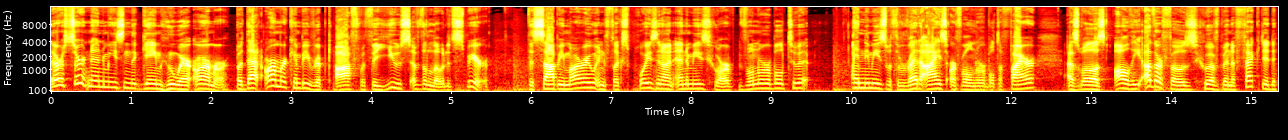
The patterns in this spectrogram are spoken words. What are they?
There are certain enemies in the game who wear armor, but that armor can be ripped off with the use of the loaded spear. The Sabimaru inflicts poison on enemies who are vulnerable to it. Enemies with red eyes are vulnerable to fire, as well as all the other foes who have been affected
